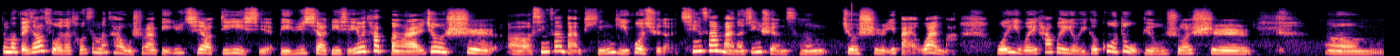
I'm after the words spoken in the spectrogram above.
那么北交所的投资门槛五十万比预期要低一些，比预期要低一些，因为它本来就是呃新三板平移过去的，新三板的精选层就是一百万嘛，我以为它会有一个过渡，比如说是嗯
